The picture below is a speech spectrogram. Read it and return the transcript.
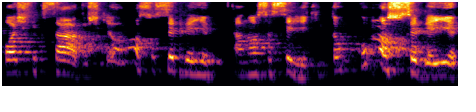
pós-fixados, que é o nosso CDI, a nossa Selic. Então, como o nosso CDI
